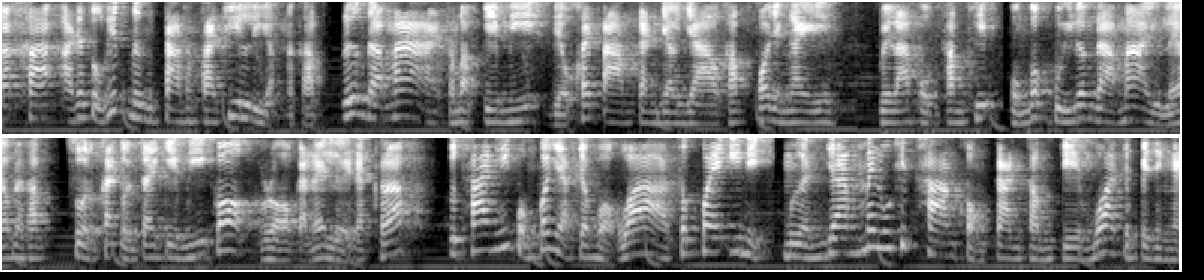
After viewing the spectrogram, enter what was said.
ราคาอาจจะสูงนิดนึงตามสไตล์พี่เหลี่ยมนะครับ เรื่องดราม่าสำหรับเกมนี้เดี๋ยวค่อยตามกันยาวๆครับ เพราะยังไงเวลาผมทำคลิปผมก็คุยเรื่องดราม่าอยู่แล้วนะครับ ส่วนใครสนใจเกมนี้ก็รอกันได้เลยนะครับ สุดท้ายนี้ผมก็อยากจะบอกว่า Square Enix เหมือนยังไม่รู้ทิศทางของการทำเกมว่าจะเป็นยังไง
